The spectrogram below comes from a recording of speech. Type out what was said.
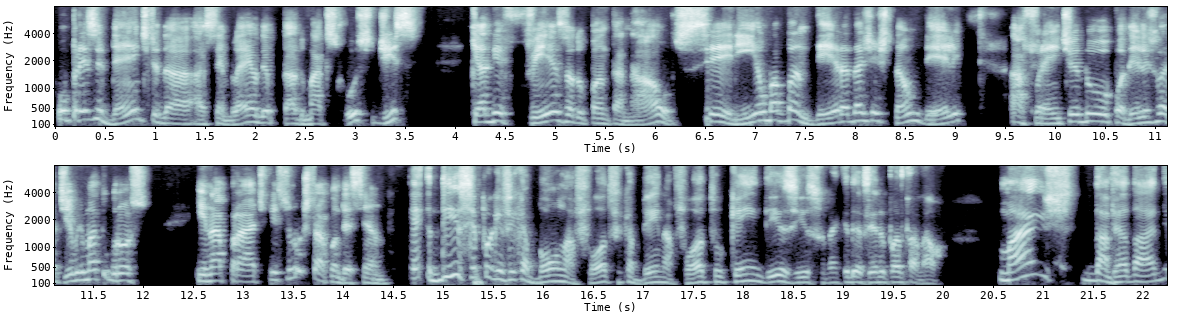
o presidente da Assembleia, o deputado Max Russo, disse que a defesa do Pantanal seria uma bandeira da gestão dele à frente do Poder Legislativo de Mato Grosso. E, na prática, isso não está acontecendo. É, disse porque fica bom na foto, fica bem na foto, quem diz isso, né, que defende o Pantanal. Mas, na verdade,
